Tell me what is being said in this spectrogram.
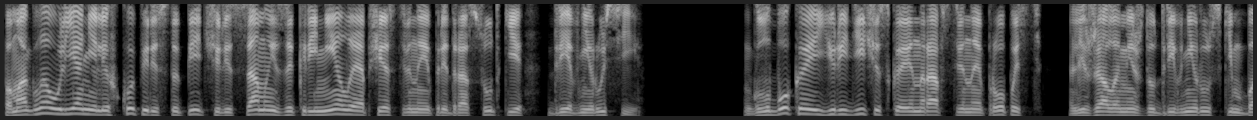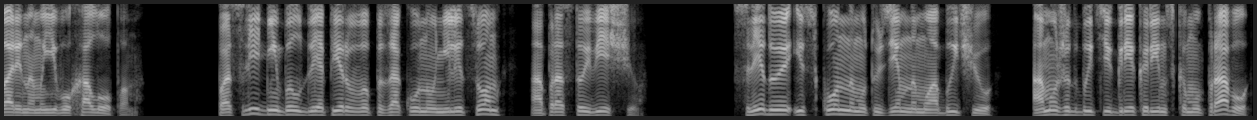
помогла Ульяне легко переступить через самые закоренелые общественные предрассудки Древней Руси. Глубокая юридическая и нравственная пропасть лежала между древнерусским барином и его холопом. Последний был для первого по закону не лицом, а простой вещью. Следуя исконному туземному обычаю, а может быть и греко-римскому праву,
